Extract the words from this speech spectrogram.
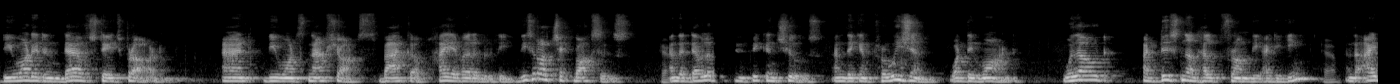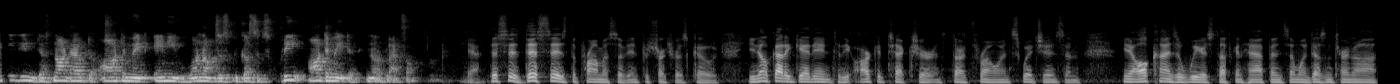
do you want it in dev, stage, prod? And do you want snapshots, backup, high availability? These are all checkboxes Yeah. And the developer can pick and choose, and they can provision what they want without additional help from the IT team. Yeah. And the IT team does not have to automate any one of this because it's pre-automated in our platform. Yeah, this is, this is the promise of infrastructure as code. You don't got to get into the architecture and start throwing switches and you know, all kinds of weird stuff can happen. Someone doesn't turn on,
